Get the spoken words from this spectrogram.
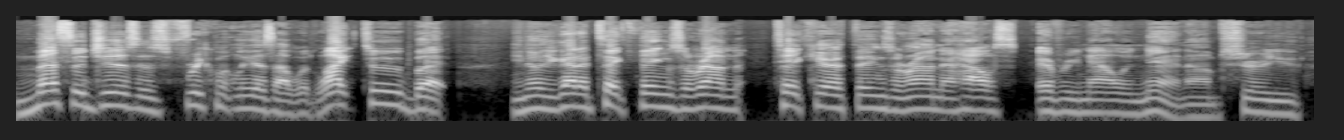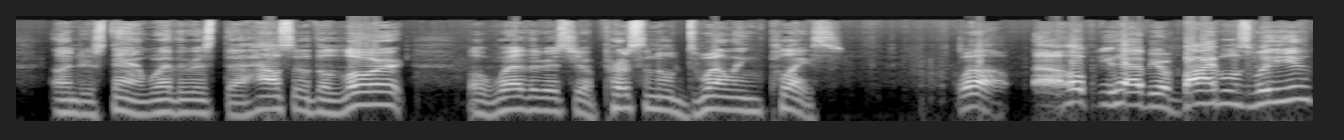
messages as frequently as I would like to. But you know, you got to take things around, take care of things around the house every now and then. I'm sure you understand, whether it's the house of the Lord or whether it's your personal dwelling place. Well, I hope you have your Bibles with you.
